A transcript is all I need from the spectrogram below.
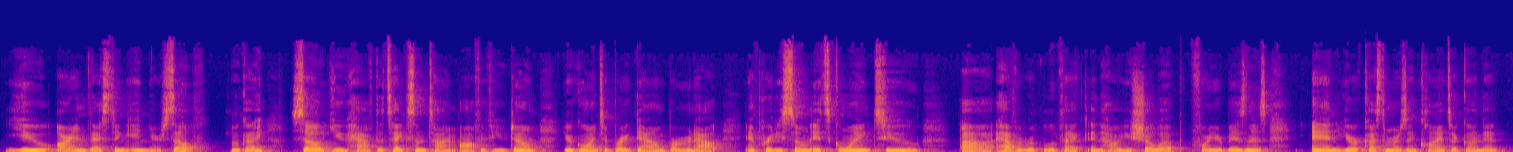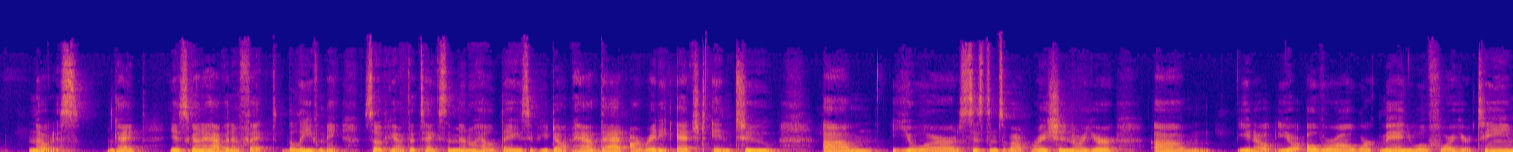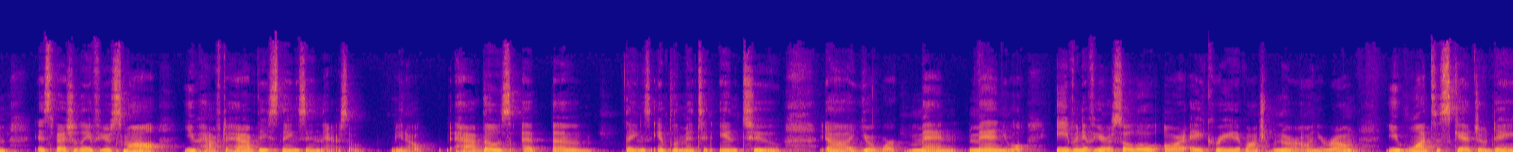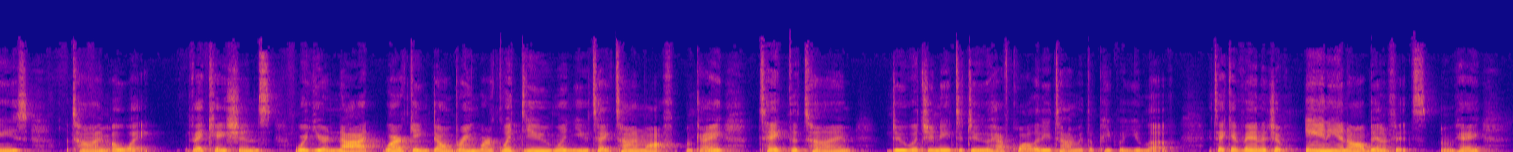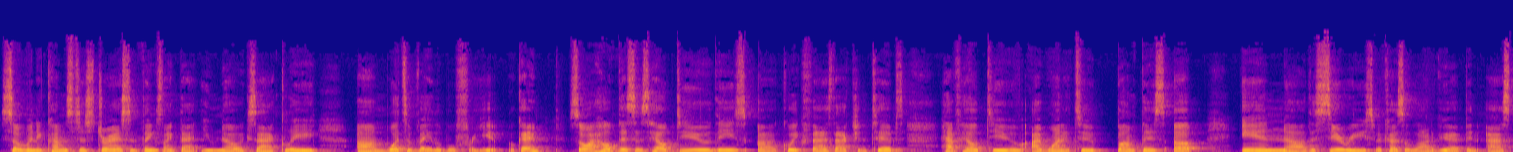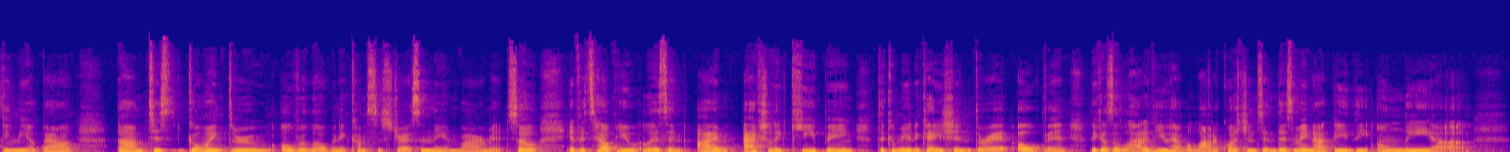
You are investing in yourself. Okay. So you have to take some time off. If you don't, you're going to break down, burn out, and pretty soon it's going to uh, have a ripple effect in how you show up for your business and your customers and clients are going to notice. Okay. It's going to have an effect, believe me. So if you have to take some mental health days, if you don't have that already etched into um, your systems of operation or your um, you know, your overall work manual for your team, especially if you're small, you have to have these things in there. So, you know, have those uh, uh, things implemented into uh, your work man- manual. Even if you're a solo or a creative entrepreneur on your own, you want to schedule days, time away, vacations where you're not working. Don't bring work with you when you take time off. Okay. Take the time, do what you need to do, have quality time with the people you love take advantage of any and all benefits. Okay. So when it comes to stress and things like that, you know exactly um, what's available for you. Okay. So I hope this has helped you. These uh, quick, fast action tips have helped you. I wanted to bump this up in uh, the series because a lot of you have been asking me about um, just going through overload when it comes to stress in the environment. So if it's helped you, listen, I'm actually keeping the communication thread open because a lot of you have a lot of questions and this may not be the only, uh,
